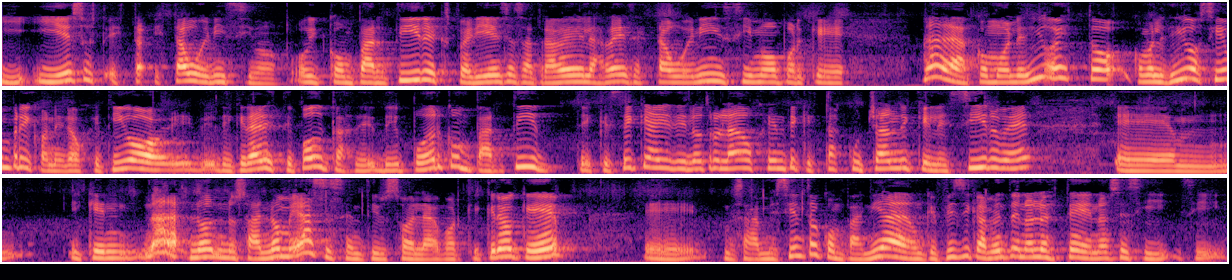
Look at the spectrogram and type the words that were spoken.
y, eso está, buenísimo. Hoy compartir experiencias a través de las redes está buenísimo porque, nada, como les digo esto, como les digo siempre y con el objetivo de, crear este podcast, de, poder compartir, de que sé que hay del otro lado gente que está escuchando y que le sirve. Eh, y que nada, no, o sea, no me hace sentir sola, porque creo que eh, o sea, me siento acompañada, aunque físicamente no lo esté, no sé si, si,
